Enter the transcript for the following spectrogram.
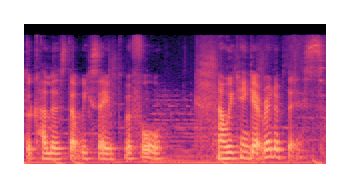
the colors that we saved before. Now we can get rid of this.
